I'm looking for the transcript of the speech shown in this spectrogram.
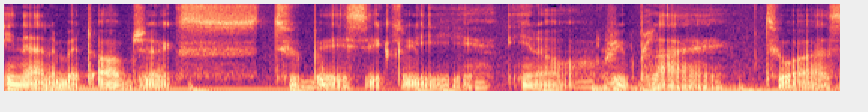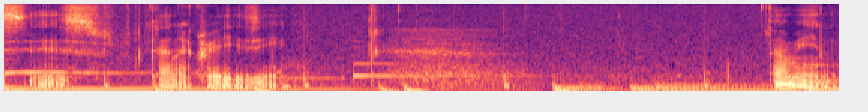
inanimate objects to basically, you know, reply to us is kind of crazy. I mean,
